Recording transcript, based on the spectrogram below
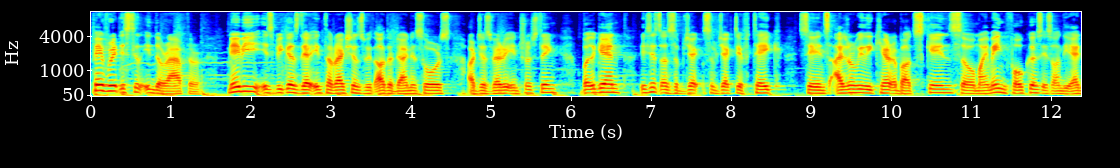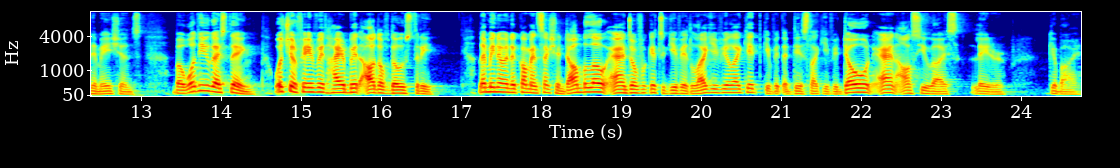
favorite is still Indoraptor. Maybe it's because their interactions with other dinosaurs are just very interesting, but again, this is a subject subjective take since I don't really care about skins, so my main focus is on the animations. But what do you guys think? What's your favorite hybrid out of those three? Let me know in the comment section down below and don't forget to give it a like if you like it, give it a dislike if you don't, and I'll see you guys later. Goodbye.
